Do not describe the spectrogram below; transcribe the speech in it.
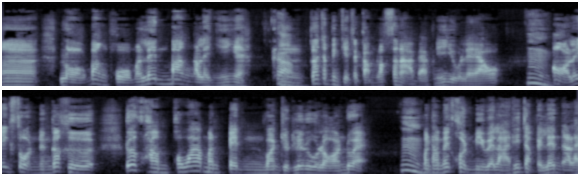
มาหลอกบ้างโผล่มาเล่นบ้างอะไรอย่างนี้ไงครับอืมก็จะเป็นกิจกรรมลักษณะแบบนี้อยู่แล้วอืมอ๋อและอีกส่วนหนึ่งก็คือ ด้วยความเพราะว่ามันเป็นวันหยุดฤดูร้อนด้วยอื มมันทำให้คนมีเวลาที่จะไปเล่นอะไร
